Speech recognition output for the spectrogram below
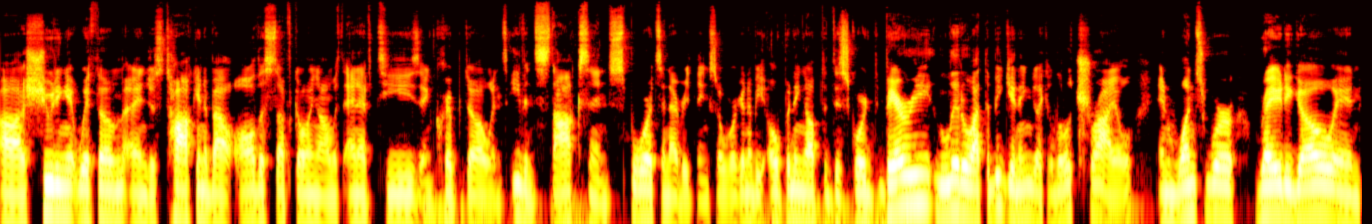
uh, shooting it with them and just talking about all the stuff going on with NFTs and crypto and even stocks and sports and everything. So we're going to be opening up the Discord very little at the beginning, like a little trial. And once we're ready to go and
